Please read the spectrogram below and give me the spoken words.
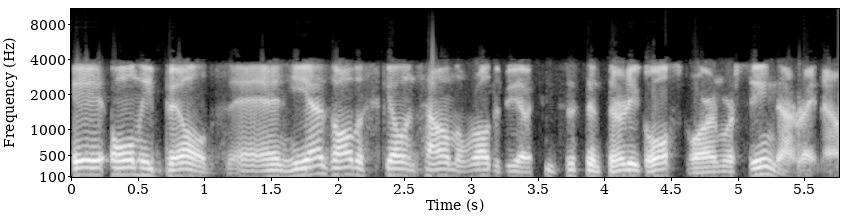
it only builds. And he has all the skill and talent in the world to be a consistent 30 goal scorer, and we're seeing that right now.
